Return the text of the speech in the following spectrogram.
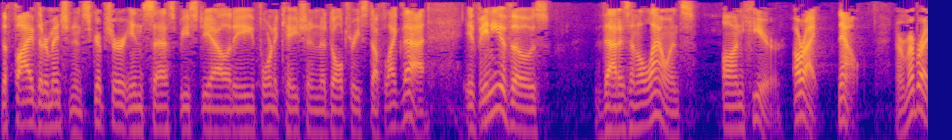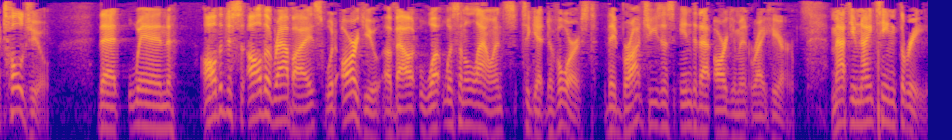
The five that are mentioned in Scripture incest, bestiality, fornication, adultery, stuff like that. If any of those, that is an allowance on here. All right. Now, now remember I told you that when all the, all the rabbis would argue about what was an allowance to get divorced. They brought Jesus into that argument right here. Matthew 19:3.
